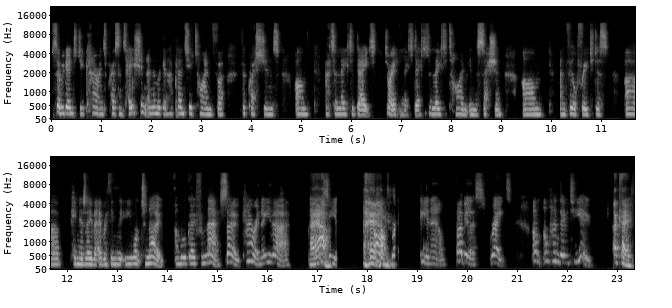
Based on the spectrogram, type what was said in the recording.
So we're going to do Caron's presentation and then we're going to have plenty of time for, for questions um, at a later date. Sorry, at a later date, at a later time in the session. Um, and feel free to just uh, ping us over everything that you want to know and we'll go from there. So Caron, are you there? I, I am. See you. I am. Oh, great. See you now. Fabulous. Great. Um, I'll hand over to you. Okay,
